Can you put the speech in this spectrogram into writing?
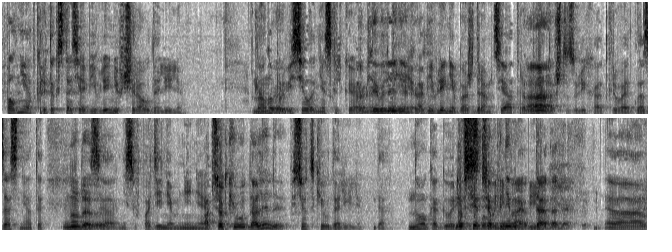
вполне открыто. Кстати, объявление вчера удалили. Но Какое? оно провисело несколько объявление. Дней. Объявление Башдрамтеатра а. про то, что Зулиха открывает глаза, снято ну, да, из-за да. несовпадения мнения. А все-таки удалили? Все-таки удалили, да. Но, как говорится, Но все все понимают, да, да, да. А,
